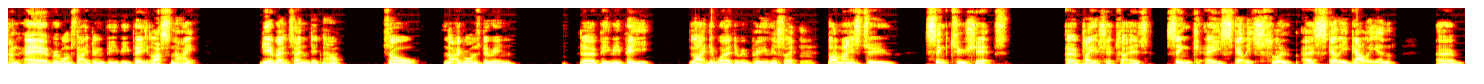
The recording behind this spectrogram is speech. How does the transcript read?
and everyone started doing PvP. Last night, the event's ended now, so not everyone's doing the PvP like they were doing previously. Mm. But I managed to sink two ships, uh, player ships that is, sink a Skelly sloop, a Skelly galleon. Um,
